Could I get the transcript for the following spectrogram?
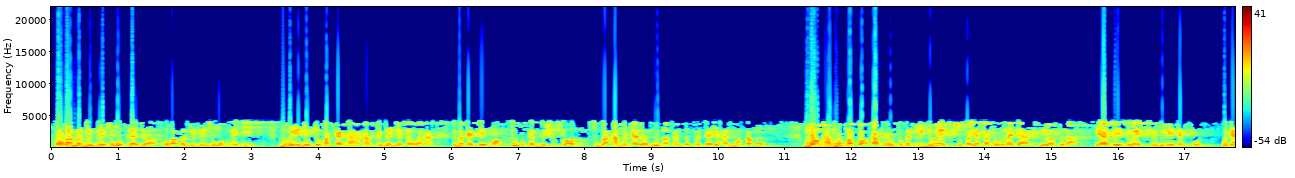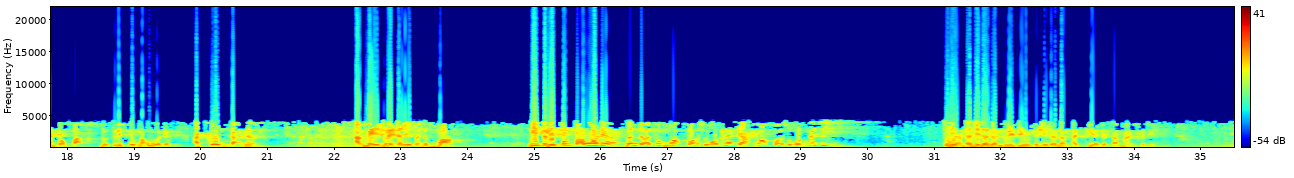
Orang bagi duit suruh belajar. Orang bagi duit suruh mengaji. Duit ni untuk makan ha, hampir belanja kawan ha. Terima kasih mak tu bukan bersyukur. Sebab ha menyalahgunakan kepercayaan mak kamu. Mak kamu, bapak kamu tu bagi duit supaya kamu belajar. Dia pula pergi ambil duit, pergi beli handphone. Kemudian top up. Duk telefon mak dia. Akum kak ne. Ambil duit daripada mak. Di telefon ua dia. Benda tu mak pak suruh belajar. Mak pak suruh mengaji. Tu yang tadi dalam radio tadi dalam hati ada taman tadi.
